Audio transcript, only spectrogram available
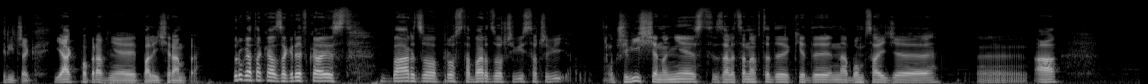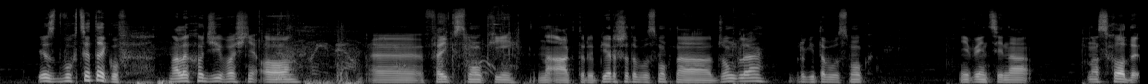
triczek. Jak poprawnie palić rampę. Druga taka zagrywka jest bardzo prosta, bardzo oczywista. Oczywi oczywiście, no nie jest zalecana wtedy, kiedy na bombside yy, A jest dwóch ceteków, ale chodzi właśnie o yy, fake smoki na A, który pierwszy to był smok na dżunglę, drugi to był smok mniej więcej na, na schody.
